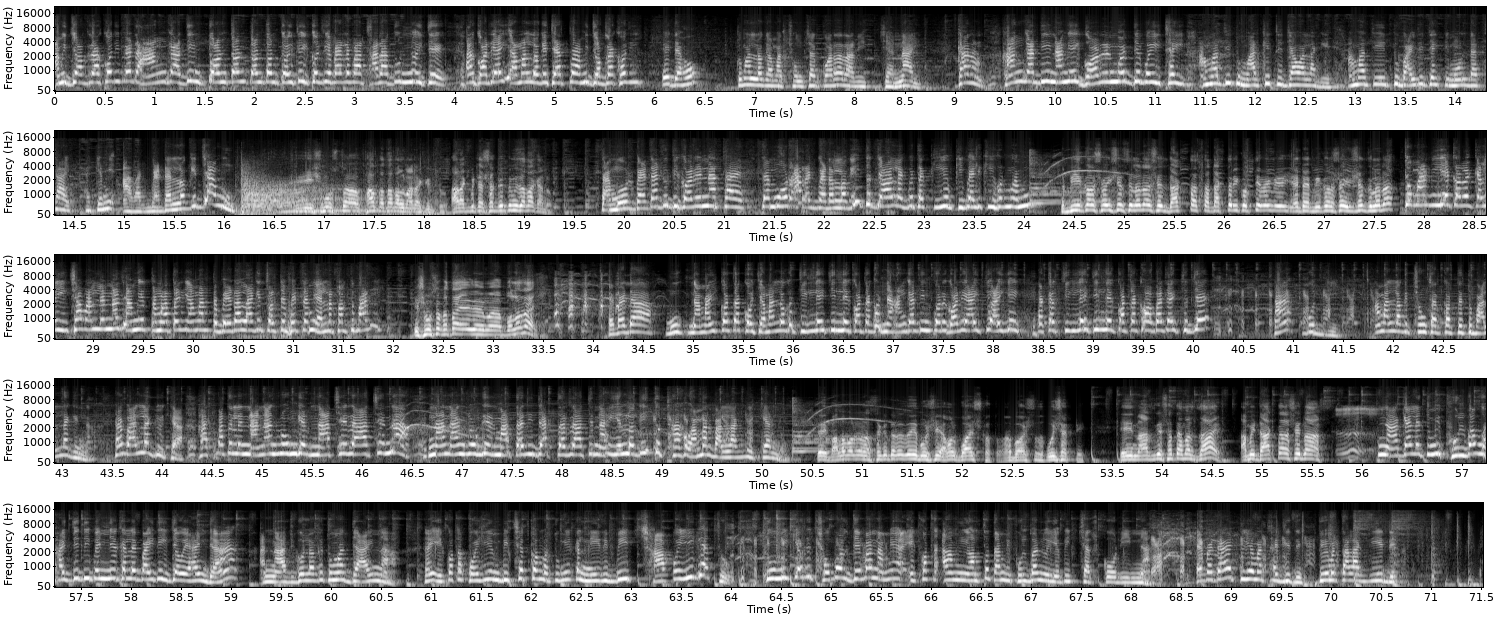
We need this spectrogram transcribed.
আমি ঝগড়া করি বেটা হাঙ্গা দিন টন টন টন টন তৈ তৈ বেটা বা সারা দুন নইতে। আর ঘরে আই আমার লগে চারপর আমি ঝগড়া করি। এই দেখো তোমার লগে আমার সংসার করার আর ইচ্ছা নাই। কারণ হাঙ্গা দিন আমি ঘরের মধ্যে বই থাই আমার যেহেতু মার্কেটে যাওয়া লাগে আমার যে একটু বাইরে যাইতে মনটা চাই তাকে আমি আর এক বেটার লগে যাব। এই সমস্ত ফাও কথা বলবা না কিন্তু। আর এক বিটার সাথে তুমি যাবা কেন? তা মোর বেটা যদি ঘরে না থাকে তা মোর আর এক বেটার লগেই তো যাওয়া লাগবে। তা কি কি বাইরে কি করব আমি? বিয়ে করার সময় ছিল না? সে ডাক্তার তা ডাক্তারি করতে হবে এটা বিয়ে করার সময় ছিল না? তোমার বিয়ে করার গেলে ইচ্ছা পারলেন না যে আমি একটা মাথায় আমার তো বেড়া লাগে চলতে ফেরতে আমি হেলা চলতে পারি? এই সমস্ত কথা বলা যায়? বেটা মুখ নামাই কথা কইছে আমার লোক চিল্লে চিল্লে কথা কই না হাঙ্গা দিন করে ঘরে আইছো একটা চিল্লে চিল্লে কথা কবা যাইছো যে। হ্যাঁ বুদ্ধি? আমার লগে সংসার করতে তো ভালো লাগে না। হ্যাঁ ভালো লাগে কা হাসপাতালে নানান রঙের নাচেরা আছে না নানান রঙের মাতারি ডাক্তাররা আছে না এর লগেই তো থাকো আমার ভালো লাগবে কেন? এই ভালো ভালো বসি আমার বয়স কত? আমার বয়স তো পঁয়ষট্টি। এই নাচের সাথে আমার যায় আমি ডাক্তার আসে নাচ। না গেলে তুমি ফুলবাবু হাইজে দিবেন না গেলে বাইরেই যাও হ্যাঁ? আর নাচগুলোকে তোমার যায় না। হ্যাঁ এ কথা কইলি আমি বিচ্ছেদ করব তুমি একটা নির্বিদ ছাপ হয়ে গেছো। তুমি কি আমি ছবল দেবা না? আমি এ কথা আমি অন্তত আমি ফুলবান হইয়া বিশ্বাস করি না। এবার তুই আমার ছাড়িয়ে দে তুই আমার তালাক দিয়ে দে।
